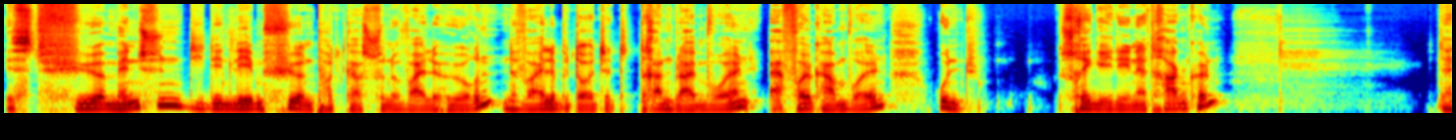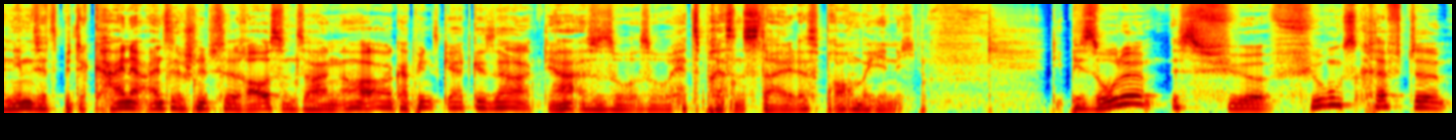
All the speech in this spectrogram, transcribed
ist für Menschen, die den Leben führen Podcast schon eine Weile hören. Eine Weile bedeutet dranbleiben wollen, Erfolg haben wollen und schräge Ideen ertragen können. Dann nehmen Sie jetzt bitte keine Einzelschnipsel raus und sagen, oh, Kapinski hat gesagt. Ja, also so, so Hetzpressen-Style, das brauchen wir hier nicht. Die Episode ist für Führungskräfte,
